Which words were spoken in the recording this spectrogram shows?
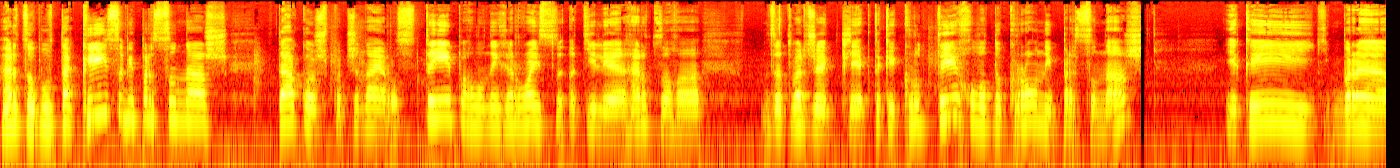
герцог був такий собі персонаж, також починає рости. Головний герой з тілі герцога затверджується як такий крутий, холоднокровний персонаж. який бере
